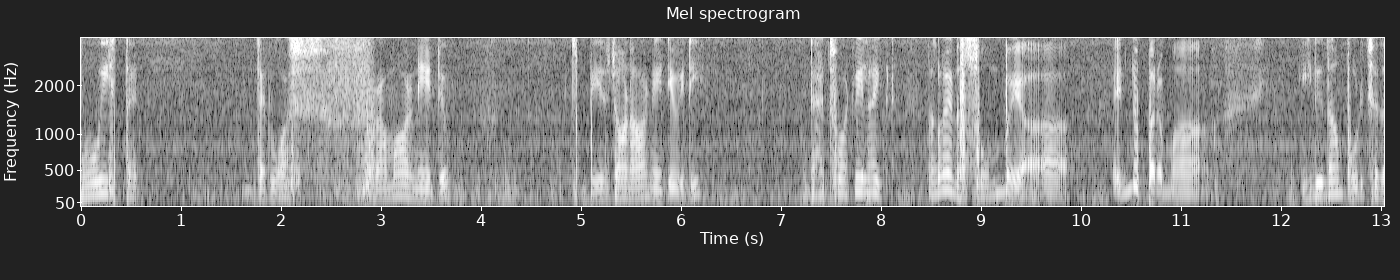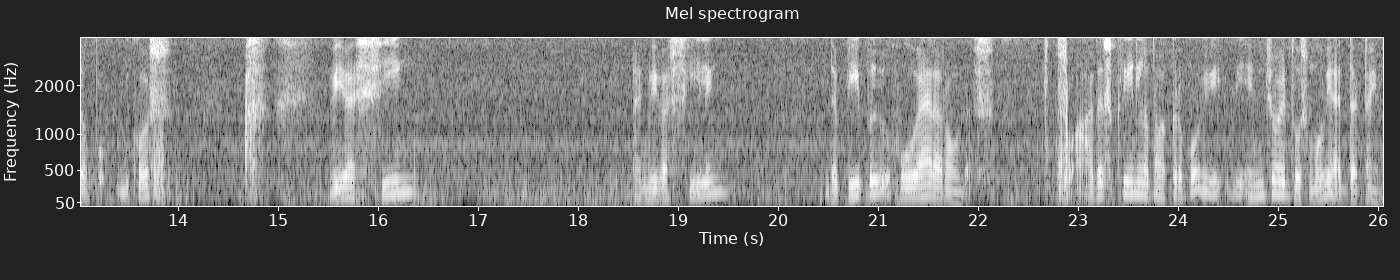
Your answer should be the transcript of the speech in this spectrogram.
மூவிஸ் தட் that was from our native it's based on our nativity. That's what we liked. நாங்களாம் என்ன சொம்பையா? என்ன பரமா? இதுதான் பிடிச்சது அப்போ. Because we are seeing and we are feeling the people who were around us so அதை ஸ்க்ரீனில் பார்க்குறப்போ we we enjoy those movie at the time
